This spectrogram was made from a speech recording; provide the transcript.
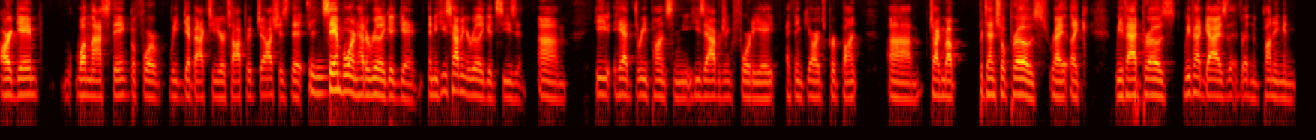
our game one last thing before we get back to your topic, Josh, is that mm-hmm. Sanborn had a really good game and he's having a really good season. Um, he, he had three punts and he's averaging 48, I think, yards per punt. Um, talking about potential pros, right? Like we've had pros, we've had guys that in the punting and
